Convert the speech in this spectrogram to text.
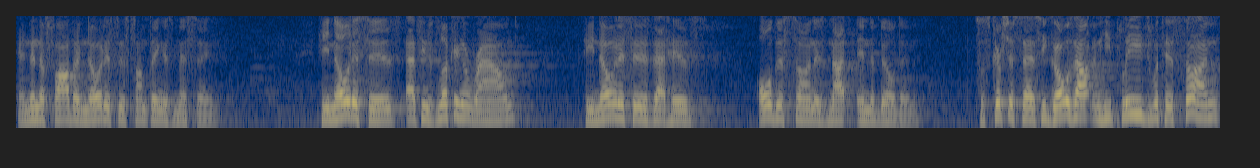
And then the father notices something is missing. He notices, as he's looking around, he notices that his oldest son is not in the building. So scripture says he goes out and he pleads with his son,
